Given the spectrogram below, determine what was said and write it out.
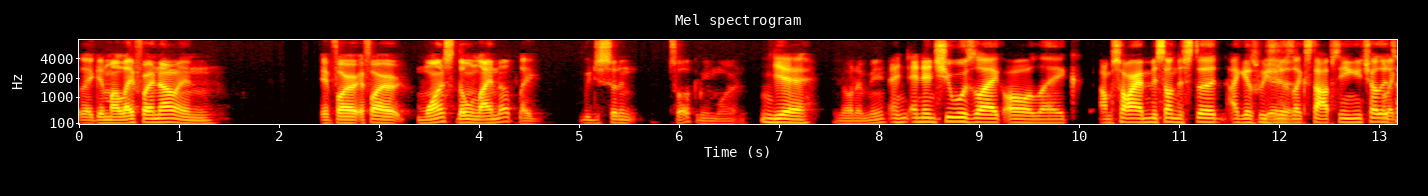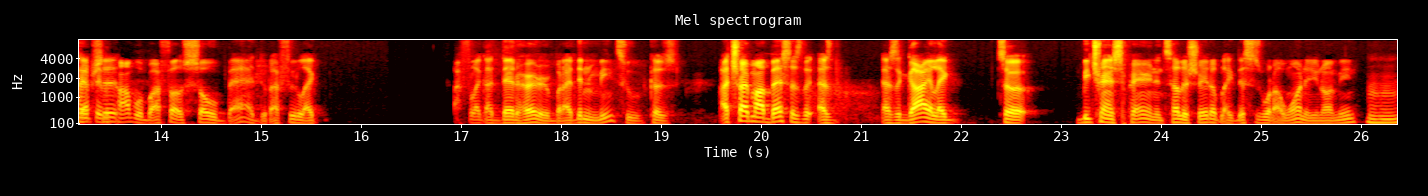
like in my life right now, and if our if our wants don't line up, like we just shouldn't talk anymore. yeah You know what I mean? and and then she was like oh like i'm sorry i misunderstood i guess we should just like stop seeing each other like type after the shit combo, but I felt so bad, dude. I feel like I feel like I dead hurt her, but I didn't mean to because I tried my best as the as as a guy, like to be transparent and tell her straight up, like this is what I wanted. You know what I mean? mm-hmm.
